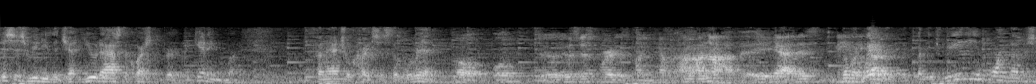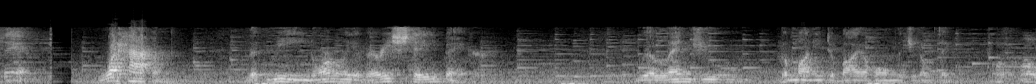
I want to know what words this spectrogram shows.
this is really the, gen- you had asked the question at the very beginning, but the financial crisis that we're in. Oh, well, it was just where does money come from? I'm, I'm not, yeah, this No, but wait a minute, but it's really important to understand what happened that me, normally a very staid banker, will lend you the money to buy a home that you don't think. Well, well,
